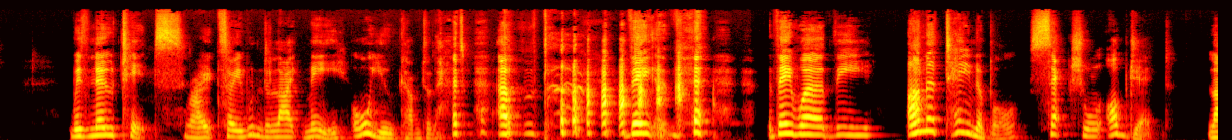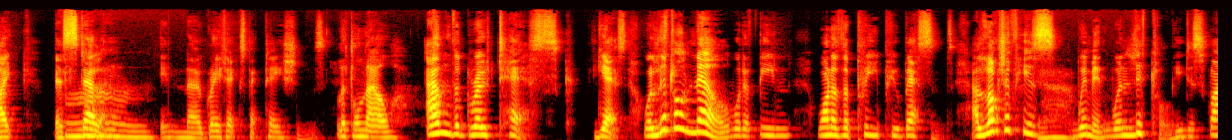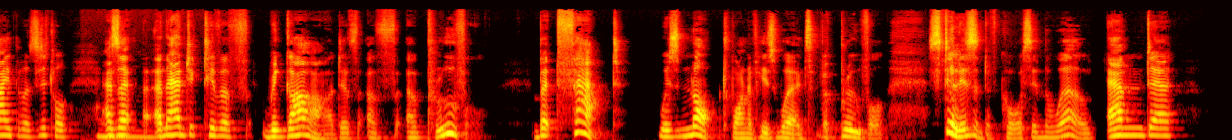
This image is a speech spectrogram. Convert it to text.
with no tits. Right. So he wouldn't have liked me or you come to that. Um, they they were the unattainable sexual object, like Estella Mm. in uh, Great Expectations, Little Nell. and the grotesque. Yes, well, little Nell would have been one of the prepubescent. A lot of his Yeah. women were little. He described them as little as a, an adjective of regard, of, of approval. But fat was not one of his words of approval. Still isn't, of course, in the world. And uh,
